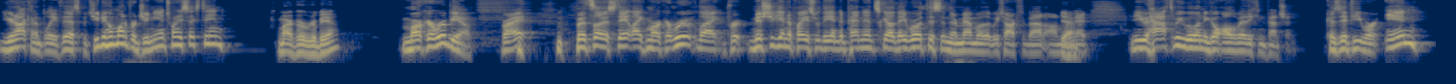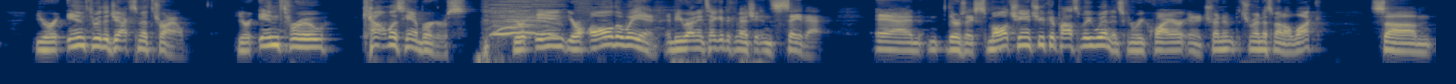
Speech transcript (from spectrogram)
you're not going to believe this, but you know who won Virginia in 2016? Marco Rubio. Marco Rubio, right? but so a state like Marco Rubio, like Michigan, a place where the independents go, they wrote this in their memo that we talked about on Yeah. Monday. And you have to be willing to go all the way to the convention. Because if you were in, you were in through the Jack Smith trial. You're in through countless hamburgers. You're in, you're all the way in and be ready to take it to the convention and say that. And there's a small chance you could possibly win. It's going to require a tremendous, amount of luck, some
